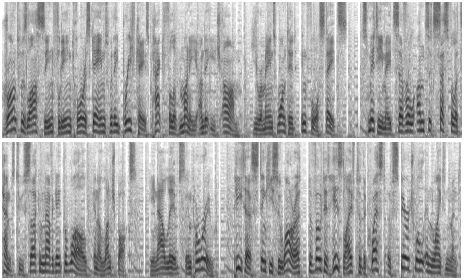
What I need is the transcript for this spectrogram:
Grant was last seen fleeing Torus Games with a briefcase packed full of money under each arm. He remains wanted in four states. Smitty made several unsuccessful attempts to circumnavigate the world in a lunchbox. He now lives in Peru. Peter Stinky Suwara devoted his life to the quest of spiritual enlightenment.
